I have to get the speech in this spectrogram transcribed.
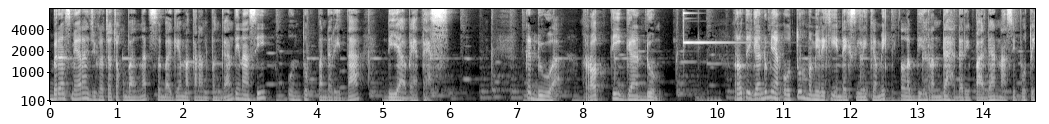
beras merah juga cocok banget sebagai makanan pengganti nasi untuk penderita diabetes. Kedua, roti gandum. Roti gandum yang utuh memiliki indeks glikemik lebih rendah daripada nasi putih.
